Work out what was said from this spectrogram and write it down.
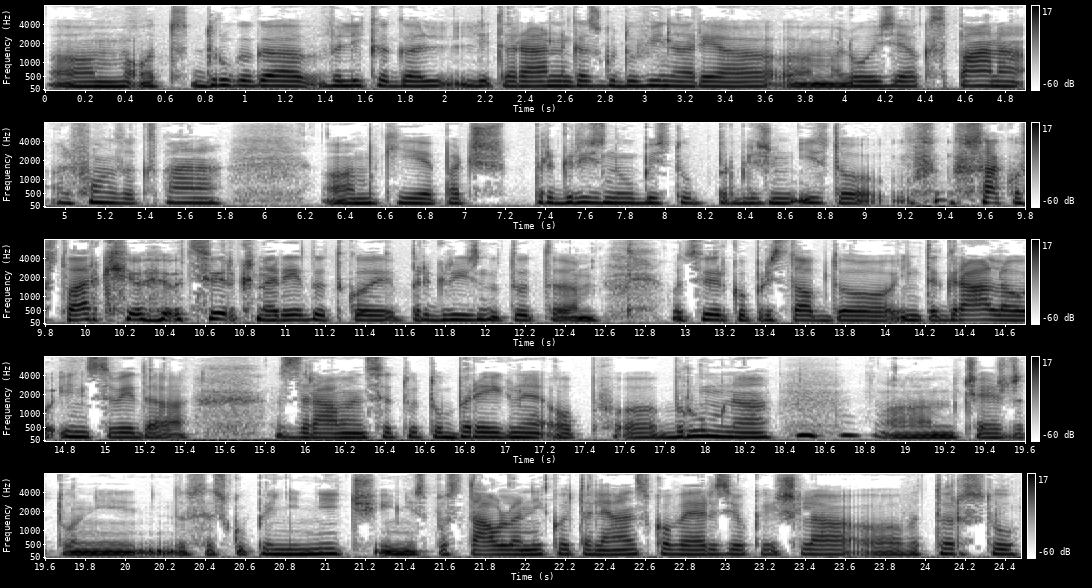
um, od drugega velikega literarnega zgodovinarja um, Aloizija Kspana, Alfonza Kspana, um, ki je pač pregriznil v bistvu približno isto vsako stvar, ki jo je od cvirk naredil, tako je pregriznil tudi um, od cvirko pristop do integralov in seveda zraven se tudi obregne ob uh, Brumna, um, čež, da to ni, da se skupaj ni nič in izpostavlja neko italijansko verzijo, ki je šla uh, v Trstu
